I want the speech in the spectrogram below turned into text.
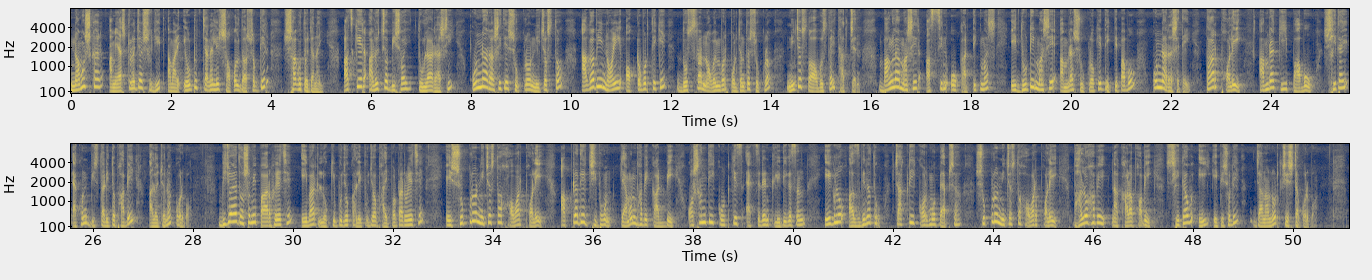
নমস্কার, আমি অ্যাস্ট্রোলজার সুজিত, আমার ইউটিউব চ্যানেলের সকল দর্শকদের স্বাগত জানাই। আজকের আলোচ্য বিষয় তুলা রাশি। কন্যা রাশিতে শুক্র নিচস্থ। আগামী নয় অক্টোবর থেকে দোসরা নভেম্বর পর্যন্ত শুক্র নিচস্থ অবস্থায় থাকছেন। বাংলা মাসের আশ্বিন ও কার্তিক মাস, এই দুটি মাসে আমরা শুক্রকে দেখতে পাবো কন্যা রাশিতেই। তার ফলে আমরা কি পাবো, সেটাই এখন বিস্তারিতভাবে আলোচনা করব। বিজয়া দশমী পার হয়েছে, এবার লক্ষ্মী পুজো, কালী পুজো, ভাইফোঁটা রয়েছে। এই শুক্র নিচস্থ হওয়ার ফলে আপনাদের জীবন কেমনভাবে কাটবে? অশান্তি, কোর্ট কেস, অ্যাক্সিডেন্ট, লিটিগেশন, এগুলো আসবে না তো? চাকরি, কর্ম, ব্যবসা, শুক্র নিচস্থ হওয়ার ফলে ভালো হবে না খারাপ হবে? সেটাও এই এপিসোডে জানানোর চেষ্টা করব।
